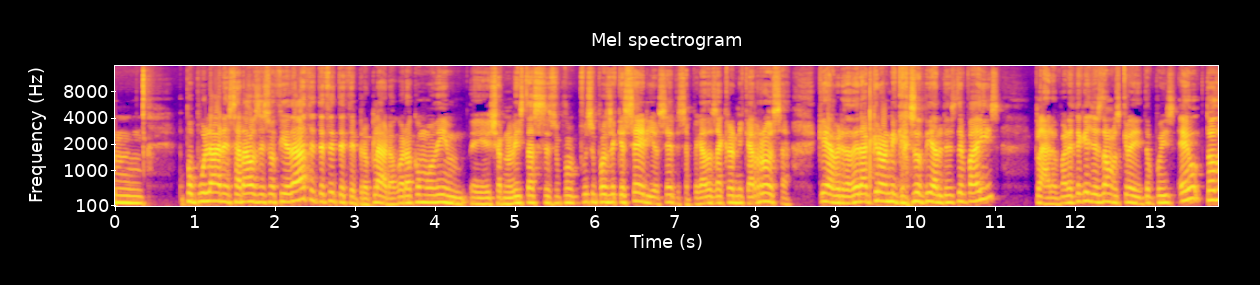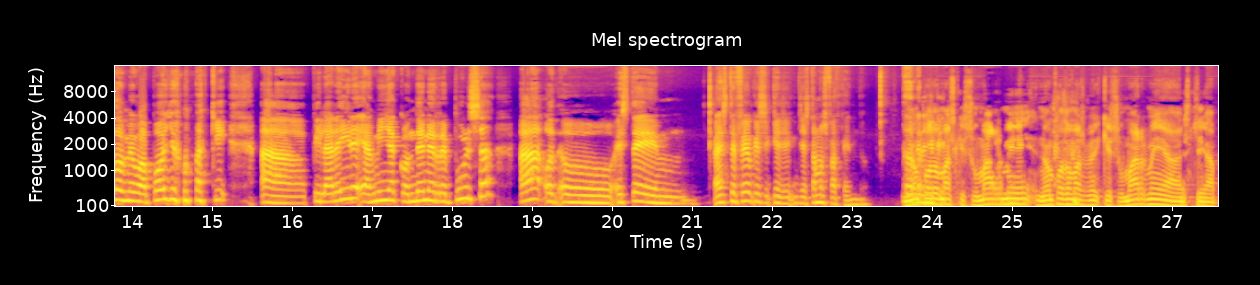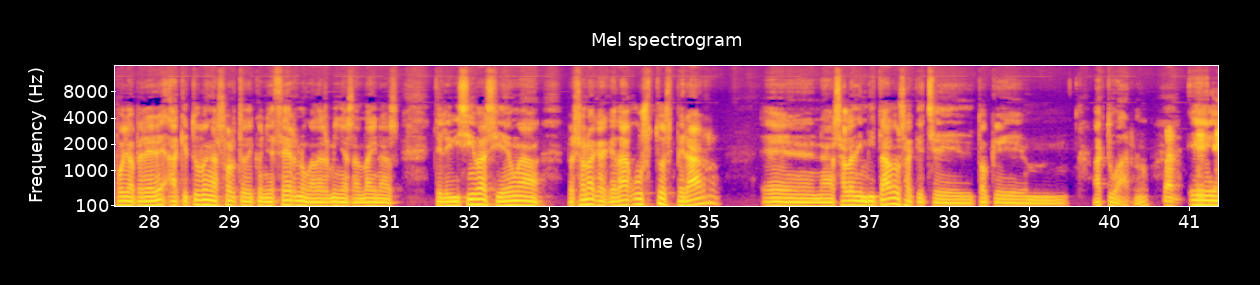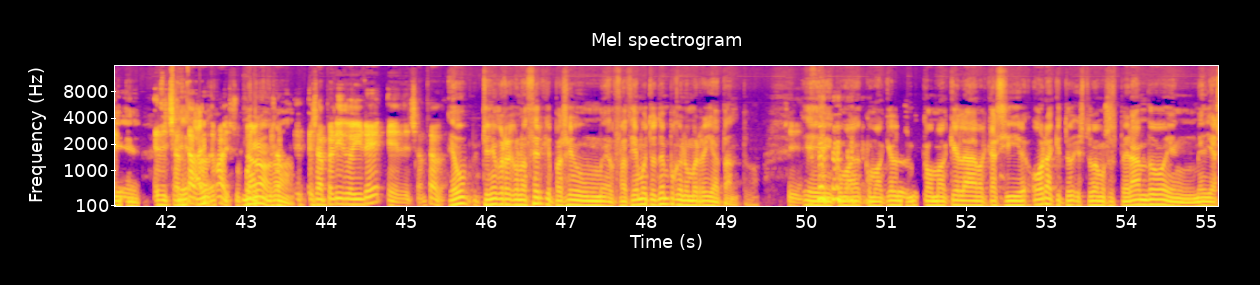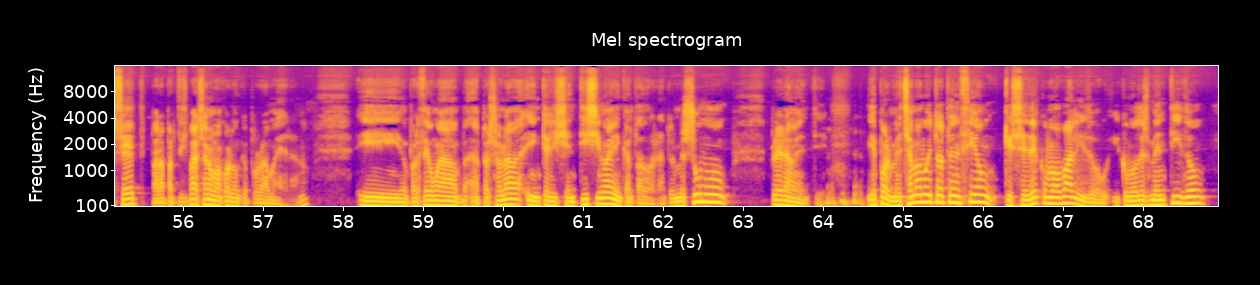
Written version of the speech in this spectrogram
popular en saraos de sociedade, etc, etc. Pero claro, agora como din eh, xornalistas se supo, que serios, eh, desapegados á crónica rosa, que é a verdadeira crónica social deste país, Claro, parece que lles damos crédito, pois eu todo o meu apoio aquí a Pilareire e a miña condena e repulsa a o, o este a este feo que, que lle estamos facendo. Todo non podo que... máis que sumarme, non podo máis que sumarme a este apoio a Pilareire, a que tuven a sorte de coñecer nunha das miñas andainas televisivas e é unha persona que, que dá gusto esperar eh, na sala de invitados a que che toque mm, actuar, non? Bueno, eh, eh é de chantada, eh, ademais, supoño. No, no, no. Ese apelido Iré é de chantada. Eu teño que reconocer que pasei un, facía moito tempo que non me reía tanto. Sí. Eh, como, como, aquel, como aquela casi hora que estuvemos esperando en Mediaset para participar, xa non me acordo en que programa era, non? e me parece unha persona inteligentísima e encantadora. Entón, me sumo plenamente. E, por, me chama moito a atención que se dé como válido e como desmentido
